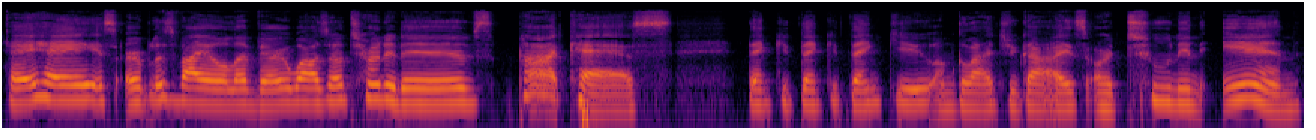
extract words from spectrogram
Hey, hey, it's Herbalist Viola, Very Wise Alternatives podcast. Thank you, thank you, thank you. I'm glad you guys are tuning in.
